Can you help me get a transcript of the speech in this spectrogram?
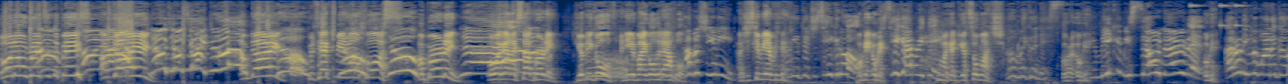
oh no, Red's in the base! Oh, I'm no. dying! No, don't die! No! I'm dying! No! Protect me at all costs! No! I'm burning! No! Oh my god, I stopped burning. Do you have any gold? I need to buy a golden apple. How much do you need? Uh, just give me everything. Okay, just take it all. Okay, okay. Just take everything. Oh my god, you got so much. Oh my goodness. All right, okay. You're making me so nervous. Okay. I don't even want to go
